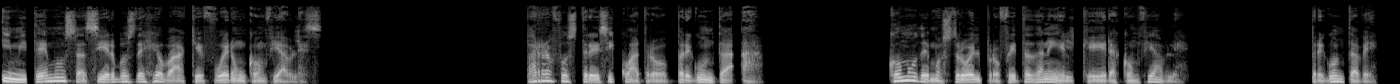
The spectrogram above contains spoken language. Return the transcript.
Imitemos a siervos de Jehová que fueron confiables. Párrafos 3 y 4, pregunta A. ¿Cómo demostró el profeta Daniel que era confiable? Pregunta B.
